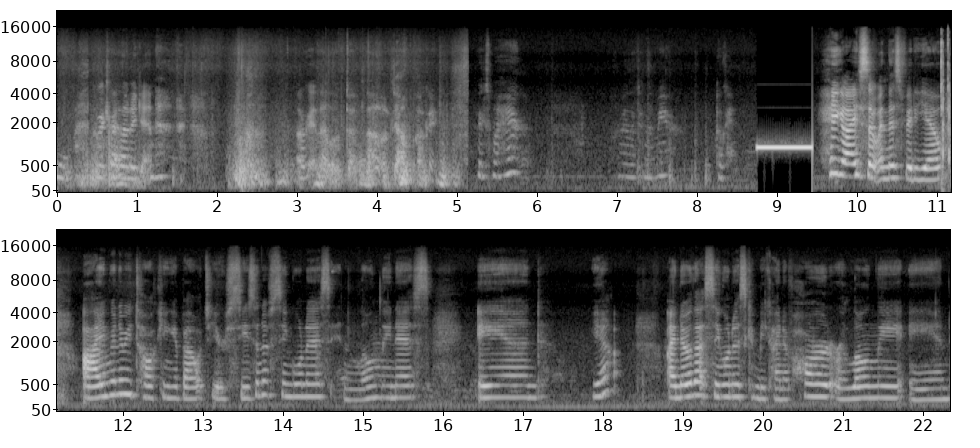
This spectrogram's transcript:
Let me try that again. Okay, that looked up, That looked dumb. Okay. Fix my hair. Let me look in the mirror. Okay. Hey guys, so in this video, I'm going to be talking about your season of singleness and loneliness and yeah. I know that singleness can be kind of hard or lonely and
